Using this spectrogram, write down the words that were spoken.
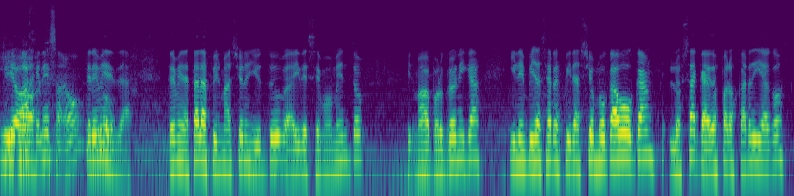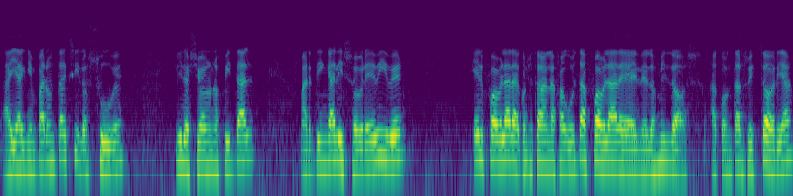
y imagen esa, ¿no? Tremenda, tremenda. Está la filmación en YouTube ahí de ese momento, filmada por Crónica, y le empieza a hacer respiración boca a boca, lo saca de dos paros cardíacos, hay alguien para un taxi, lo sube y lo lleva a un hospital. Martín Gali sobrevive él fue a hablar, cuando yo estaba en la facultad, fue a hablar en el 2002, a contar su historia,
